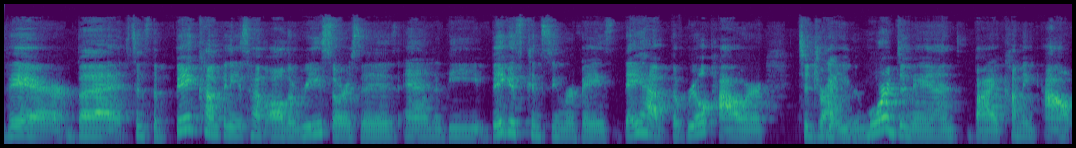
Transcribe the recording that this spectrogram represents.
there, but since the big companies have all the resources and the biggest consumer base, they have the real power to drive yeah. even more demand by coming out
